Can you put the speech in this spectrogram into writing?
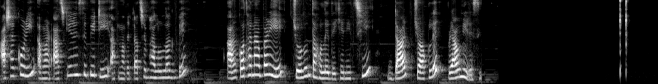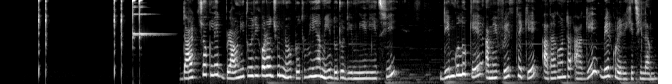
আশা করি আমার আজকের রেসিপিটি আপনাদের কাছে ভালো লাগবে। আর কথা না বাড়িয়ে চলুন তাহলে দেখে নিচ্ছি dark chocolate brownie recipe. Dark chocolate brownie তৈরি করার জন্য প্রথমেই আমি দুটো ডিম নিয়ে নিয়েছি। ডিমগুলোকে আমি ফ্রিজ থেকে আধা ঘণ্টা আগে বের করে রেখেছিলাম।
